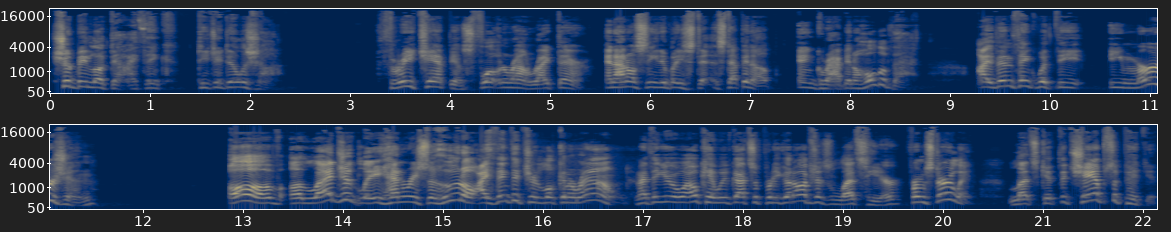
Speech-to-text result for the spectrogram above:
should be looked at. I think TJ Dillashaw. Three champions floating around right there. And I don't see anybody st- stepping up and grabbing a hold of that. I then think with the immersion of allegedly Henry Cejudo, I think that you're looking around. And I think you're, well, okay, we've got some pretty good options. Let's hear from Sterling. Let's get the champ's opinion.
